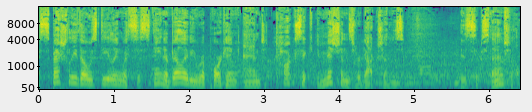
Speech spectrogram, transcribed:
especially those dealing with sustainability reporting and toxic emissions reductions, is substantial.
